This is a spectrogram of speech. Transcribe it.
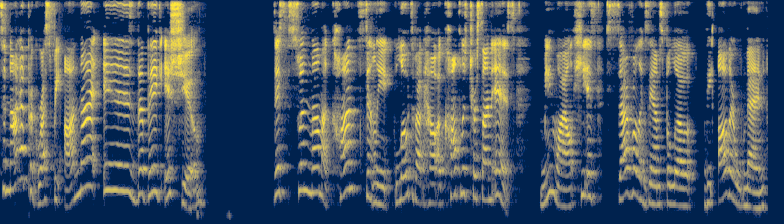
to not have progressed beyond that is the big issue. This Sun Mama constantly gloats about how accomplished her son is. Meanwhile, he is several exams below the other men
